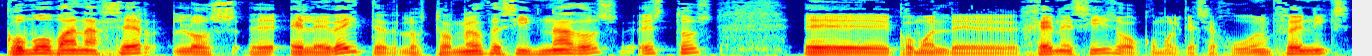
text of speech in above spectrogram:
cómo van a ser los eh, Elevated, los torneos designados, estos, eh, como el de Genesis o como el que se jugó en Phoenix,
